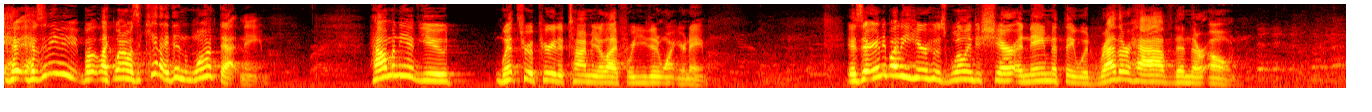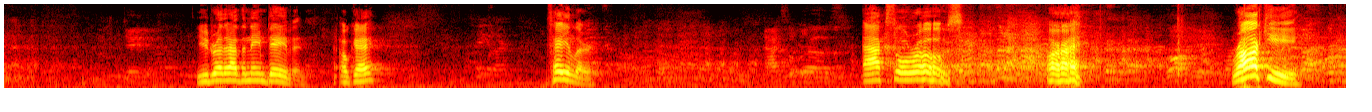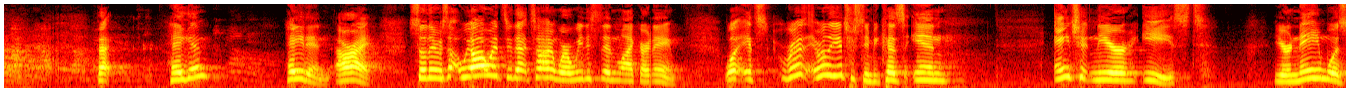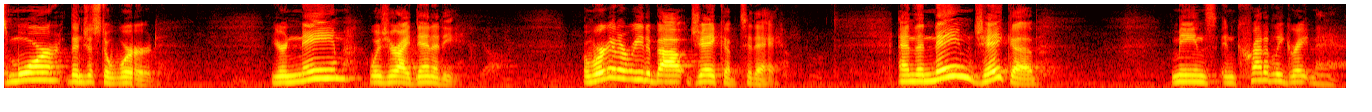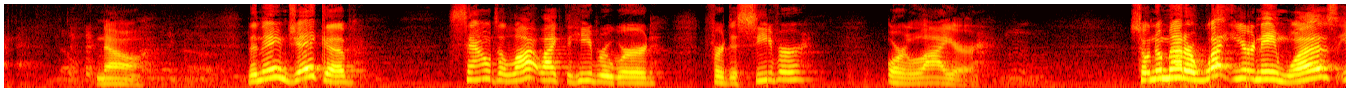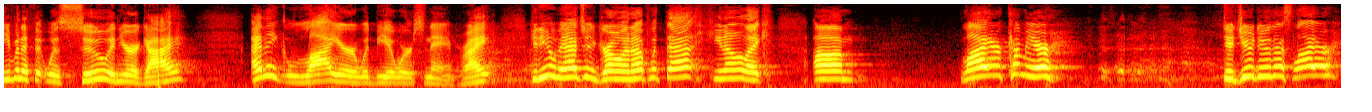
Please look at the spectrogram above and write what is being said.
has any of you, but like when I was a kid, I didn't want that name. How many of you went through a period of time in your life where you didn't want your name? Is there anybody here who's willing to share a name that they would rather have than their own? You'd rather have the name David, okay? Taylor. Taylor. Axl Rose. All right. Rocky. That Hagen? Hayden. All right. So there's we all went through that time where we just didn't like our name. Well, it's re- really interesting because in ancient Near East, your name was more than just a word. Your name was your identity. And we're going to read about Jacob today. And the name Jacob means incredibly great man. No. The name Jacob sounds a lot like the Hebrew word for deceiver or liar. So, no matter what your name was, even if it was Sue and you're a guy, I think liar would be a worse name, right? Can you imagine growing up with that? You know, like, um, liar, come here. Did you do this, liar?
